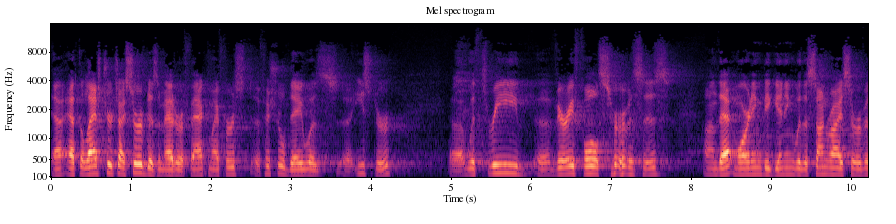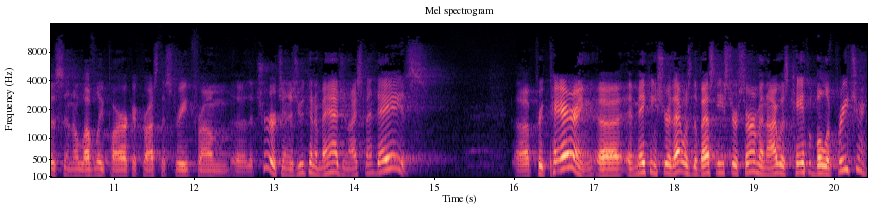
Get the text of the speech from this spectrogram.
Uh, at the last church I served, as a matter of fact, my first official day was Easter, with three very full services on that morning, beginning with a sunrise service in a lovely park across the street from the church. And as you can imagine, I spent days preparing and making sure that was the best Easter sermon I was capable of preaching.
